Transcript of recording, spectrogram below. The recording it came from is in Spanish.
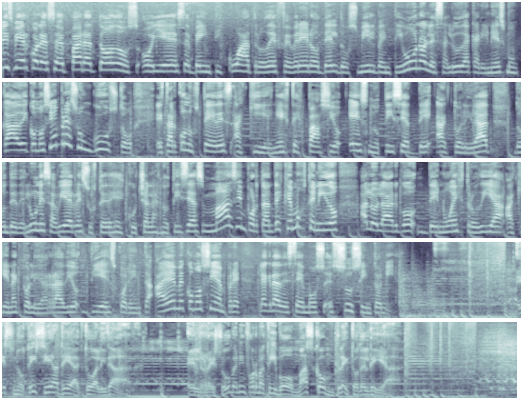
Feliz miércoles eh, para todos. Hoy es 24 de febrero del 2021. Les saluda Karinés Moncada y como siempre es un gusto estar con ustedes aquí en este espacio Es Noticias de Actualidad, donde de lunes a viernes ustedes escuchan las noticias más importantes que hemos tenido a lo largo de nuestro día aquí en Actualidad Radio 1040 AM. Como siempre, le agradecemos su sintonía. es Noticia de Actualidad. El resumen informativo más completo del día.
